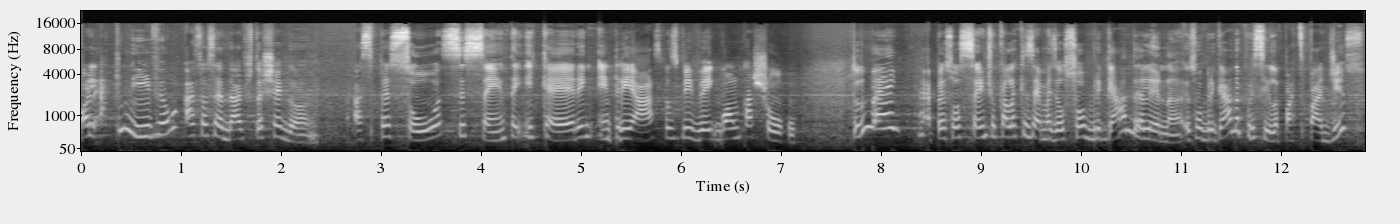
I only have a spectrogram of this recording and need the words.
Olha a que nível a sociedade está chegando. As pessoas se sentem e querem, entre aspas, viver igual um cachorro. Tudo bem, a pessoa sente o que ela quiser, mas eu sou obrigada, Helena, eu sou obrigada, Priscila, a participar disso?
